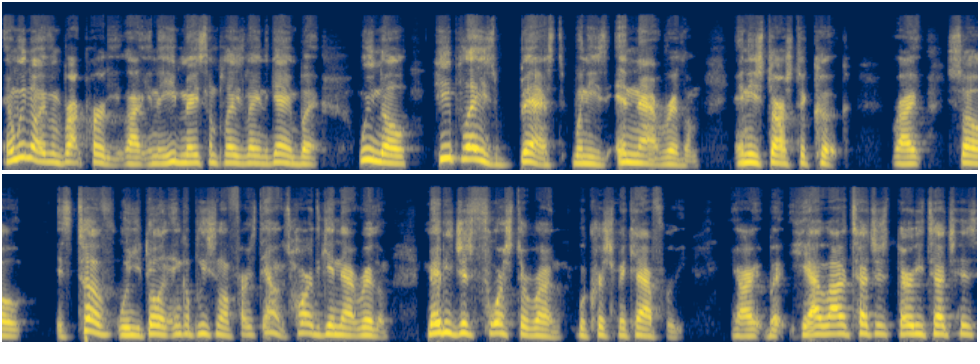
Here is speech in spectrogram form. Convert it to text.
And we know even Brock Purdy, like, you know, he made some plays late in the game, but we know he plays best when he's in that rhythm and he starts to cook, right? So it's tough when you throw an incompletion on first down. It's hard to get in that rhythm. Maybe just force to run with Chris McCaffrey. All right. But he had a lot of touches, 30 touches.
